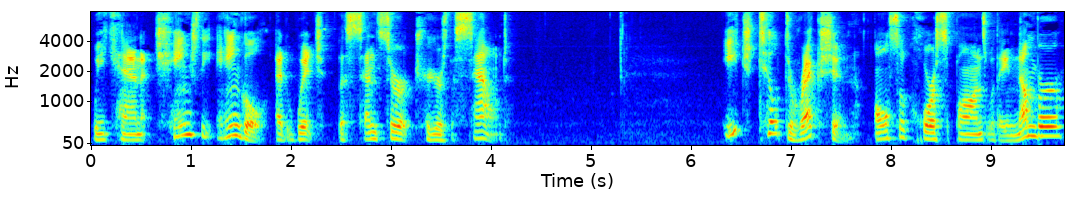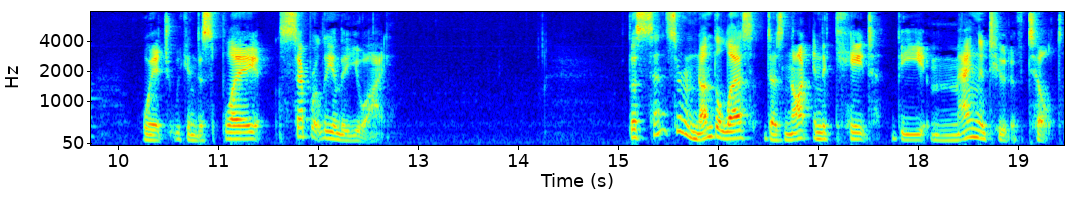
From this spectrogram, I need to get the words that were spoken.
we can change the angle at which the sensor triggers the sound. Each tilt direction also corresponds with a number, which we can display separately in the UI. The sensor nonetheless does not indicate the magnitude of tilt,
